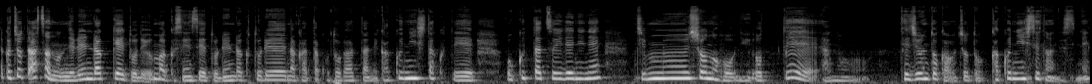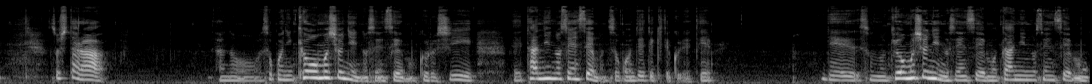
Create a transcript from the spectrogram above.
なんかちょっと朝のね連絡系統でうまく先生と連絡取れなかったことがあったんで確認したくて送ったついでにね事務所の方に寄ってあの手順とかをちょっと確認してたんですね。そしたらあのそこに教務主任の先生も来るし担任の先生も、ね、そこに出てきてくれてでその教務主任の先生も担任の先生もも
